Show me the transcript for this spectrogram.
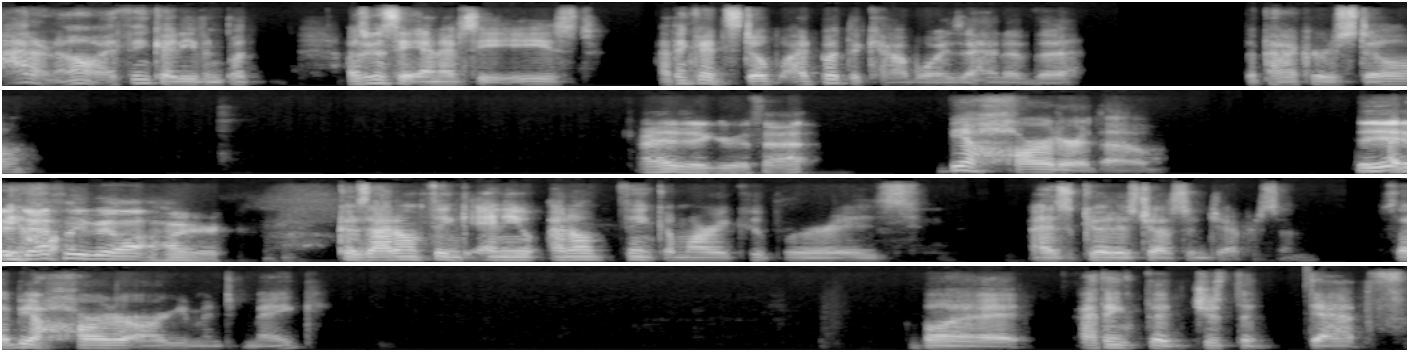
I don't know. I think I'd even put. I was going to say NFC East. I think I'd still. I'd put the Cowboys ahead of the, the Packers still. I'd agree with that. Be a harder though. That'd it'd definitely be a lot harder. because I don't think any I don't think Amari Cooper is as good as Justin Jefferson. So that'd be a harder argument to make. But I think that just the depth,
